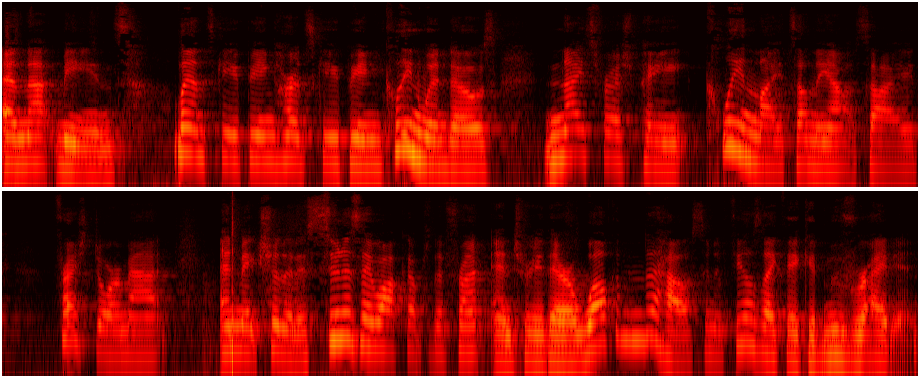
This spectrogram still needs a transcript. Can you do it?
And that means landscaping, hardscaping, clean windows, nice fresh paint, clean lights on the outside, fresh doormat, and make sure that as soon as they walk up to the front entry, they're welcomed into the house and it feels like they could move right in.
